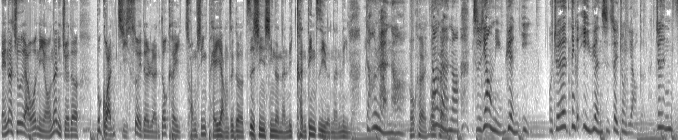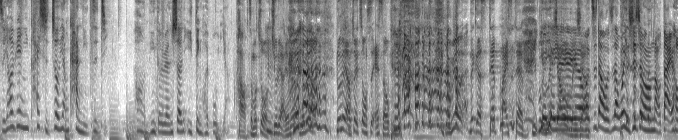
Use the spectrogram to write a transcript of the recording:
哎，那 Julia 我问你哦，那你觉得不管几岁的人都可以重新培养这个自信心的能力，肯定自己的能力吗？当然啊，OK. 当然啊，只要你愿意，我觉得那个意愿是最重要的，就是你只要愿意开始这样看你自己。哦，你的人生一定会不一样。好，怎么做？Julia 有没有有没有？陆队长最重视 SOP，有没有那个 step by step 一步一步教我们一下？我知道，我知道，我也是这种脑袋哈，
